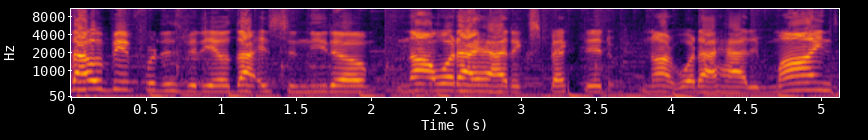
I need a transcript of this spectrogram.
that would be it for this video. That is Sonido. Not what I had expected. Not what I had in mind.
